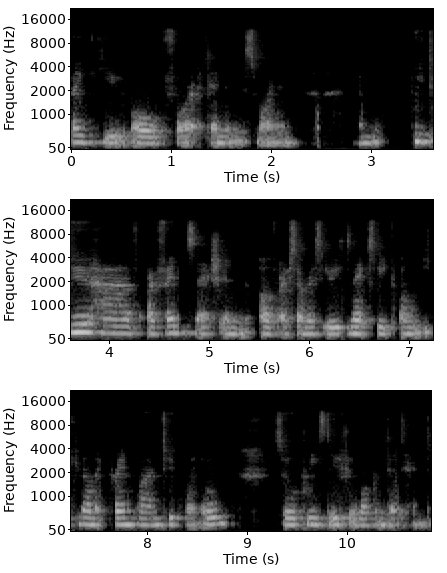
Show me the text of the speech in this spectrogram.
thank you all for attending this morning. Um, we do have our final session of our summer series next week on the Economic Crime Plan 2.0, so please do feel welcome to attend.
